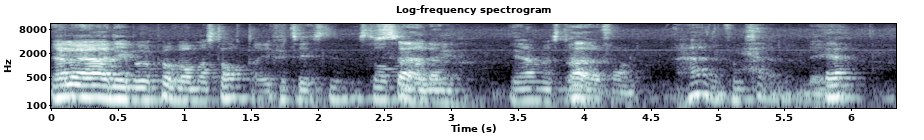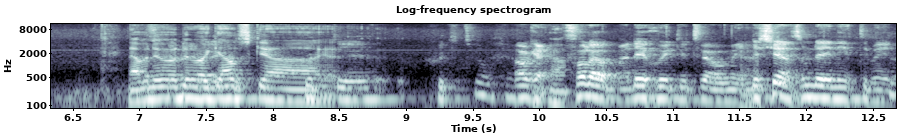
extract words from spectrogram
Eller ja, det beror på var man startar givetvis. Sälen. Ja, men startar Härifrån. härifrån Sälen. Det Ja. Nej men det, var- det var ganska... 70, 72 kanske. Okej, Ja. förlåt mig. Det är 72 mil. Det känns som det är 90 mil.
